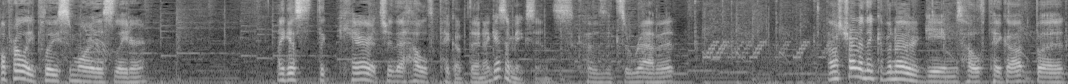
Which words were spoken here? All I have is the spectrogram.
I'll probably play some more of this later. I guess the carrots are the health pickup then. I guess it makes sense, because it's a rabbit. I was trying to think of another game's health pickup, but...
